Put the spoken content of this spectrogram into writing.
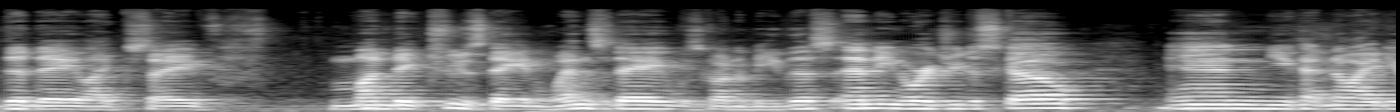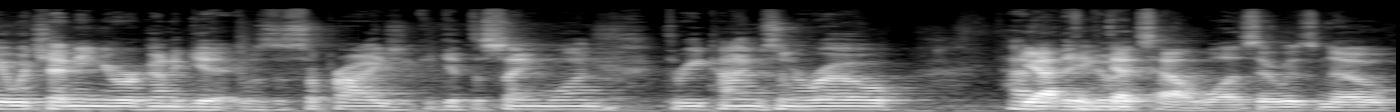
Did they like say Monday, Tuesday, and Wednesday was going to be this ending, or did you just go and you had no idea which ending you were going to get? It was a surprise. You could get the same one three times in a row. How yeah, I did they think do that's it? how it was. There was no,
